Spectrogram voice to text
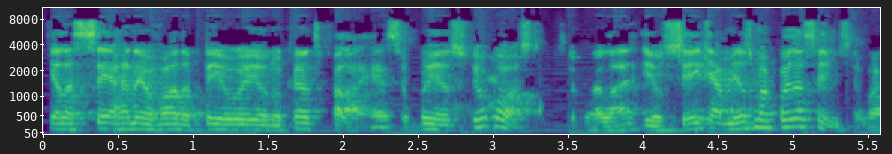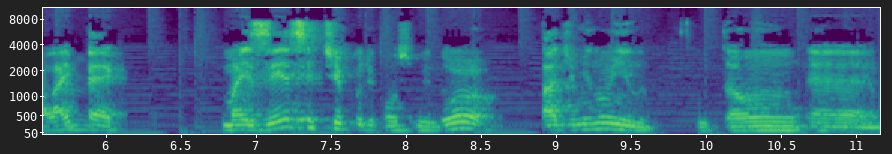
aquela Serra Nevada Ale no canto e fala, ah, essa eu conheço que eu gosto. Você vai lá, eu sei que é a mesma coisa assim, você vai lá e pega. Mas esse tipo de consumidor está diminuindo. Então, é,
